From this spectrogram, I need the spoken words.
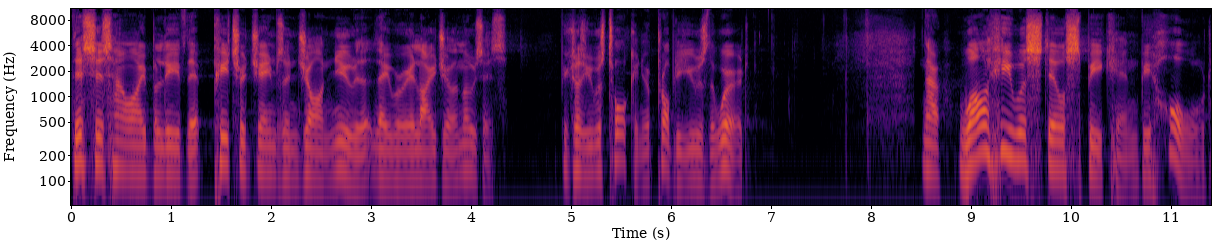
This is how I believe that Peter, James, and John knew that they were Elijah and Moses, because he was talking. He probably used the word. Now, while he was still speaking, behold,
